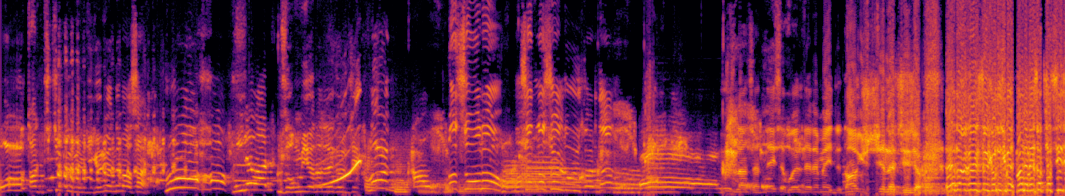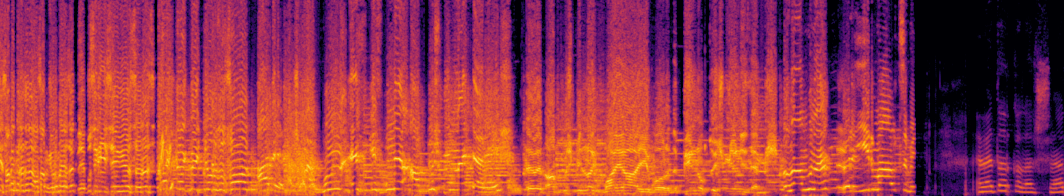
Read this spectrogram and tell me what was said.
Oo taktik yapıyor benimki. Görüyorsun değil mi Hasan? Hile var. Zombi yanacak ölecek. Lan! Al. Nasıl oğlum? Hasan nasıl öldü o yukarıda? Eee. Dur lan sen. Neyse bu el denemeydi. Daha güçlü şeyler çizeceğim. Evet arkadaşlar gördüğünüz gibi böyle mesaj çizeceğiz. Samet adını Hasan yoruma yazın. Ve bu seriyi seviyorsanız hashtag bekliyoruz Hasan. Abi bak bunun eskisini 60 bin like gelmiş. Evet 60 bin like bayağı iyi bu arada. 1.3 milyon izlenmiş. O zaman bu ne? Böyle 26 bin. Evet arkadaşlar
